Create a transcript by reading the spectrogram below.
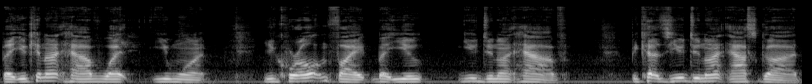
but you cannot have what you want. You quarrel and fight, but you you do not have, because you do not ask God.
